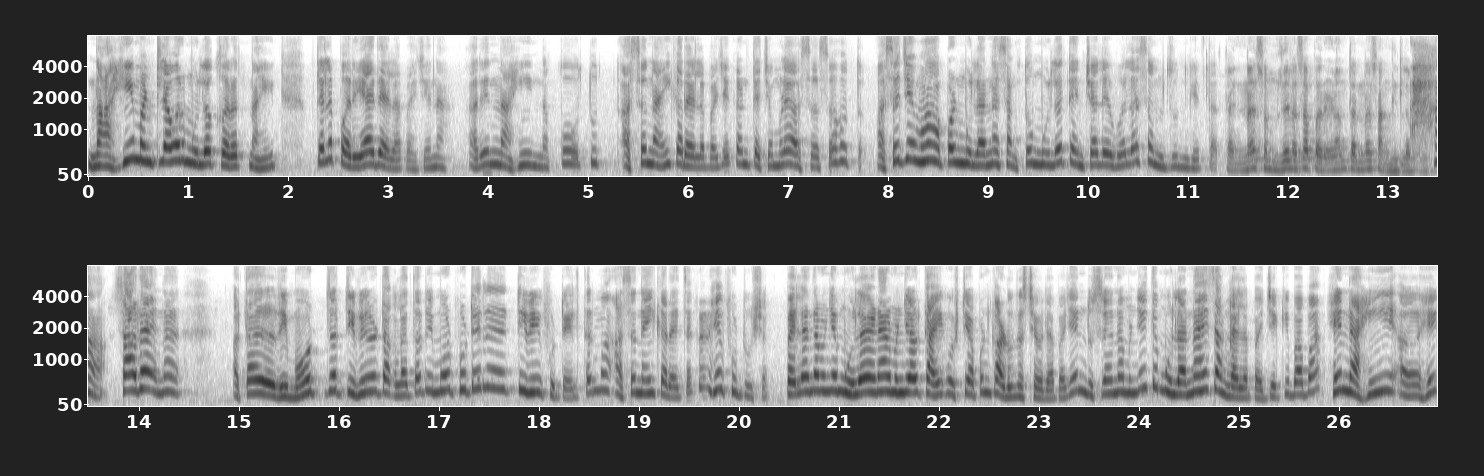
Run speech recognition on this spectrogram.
नाही म्हटल्यावर मुलं करत नाहीत. त्याला पर्याय द्यायला पाहिजे ना. अरे नाही नको तू असं नाही करायला पाहिजे कारण त्याच्यामुळे असं असं होतं. असं जेव्हा आपण मुलांना सांगतो मुलं त्यांच्या लेव्हलला समजून घेतात. त्यांना समजेल असा परिणाम त्यांना सांगितला हां साधा आहे ना आता रिमोट जर टी व्हीवर टाकला तर रिमोट फुटेल टी व्ही फुटेल. तर मग असं नाही करायचं कारण हे फुटू शकतं. पहिल्यांदा म्हणजे मुलं येणार म्हणजे काही गोष्टी आपण काढूनच ठेवल्या पाहिजे. आणि दुसऱ्यांदा म्हणजे ते मुलांना हे सांगायला पाहिजे की बाबा हे नाही हे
